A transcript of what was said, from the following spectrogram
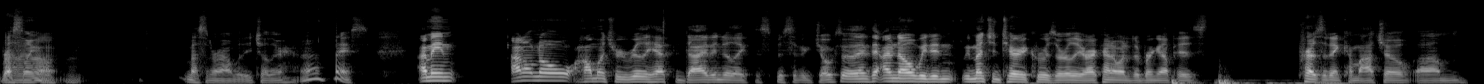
wrestling, Uh, messing around with each other. Oh, nice. I mean, I don't know how much we really have to dive into like the specific jokes or anything. I know we didn't. We mentioned Terry Crews earlier. I kind of wanted to bring up his President Camacho, um,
